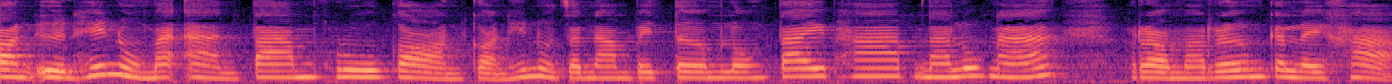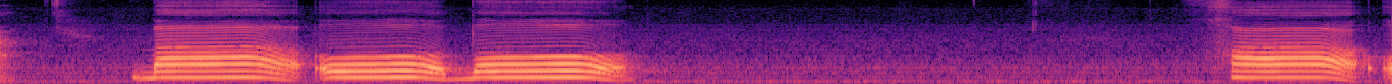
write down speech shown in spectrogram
่อนอื่นให้หนูมาอ่านตามครูก่อน ก่อนที่หนูจะนำไปเติมลงใต้ภาพนะลูกนะ เรามาเริ่มกันเลยค่ะ บอ โอ โบ คอ โอ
